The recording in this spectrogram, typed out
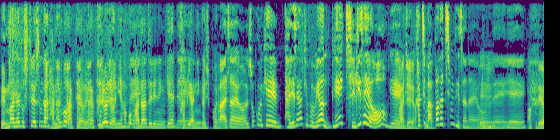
웬만해도 스트레스는 다 받는 것 같아요. 그러니까 그러려니 하고 네. 받아들이는 게 네. 답이 아닌가 싶어요. 맞아요. 조금 이렇게 달리 생각해 보면 그냥 즐기세요. 예. 맞아요. 같이 네. 맞받아치면 되잖아요. 예. 네, 예. 아 그래요?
